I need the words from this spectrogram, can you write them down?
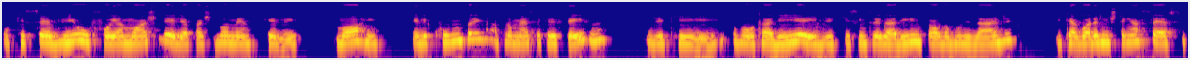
O que serviu foi a morte dele. A partir do momento que ele morre, ele cumpre a promessa que ele fez, né? De que voltaria e de que se entregaria em prol da humanidade e que agora a gente tem acesso.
